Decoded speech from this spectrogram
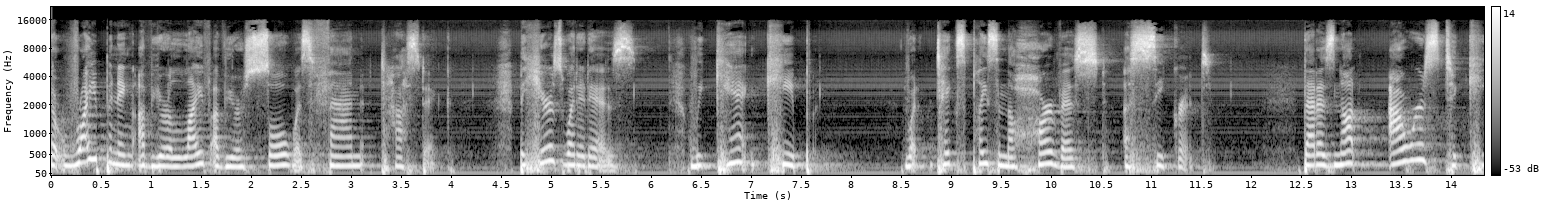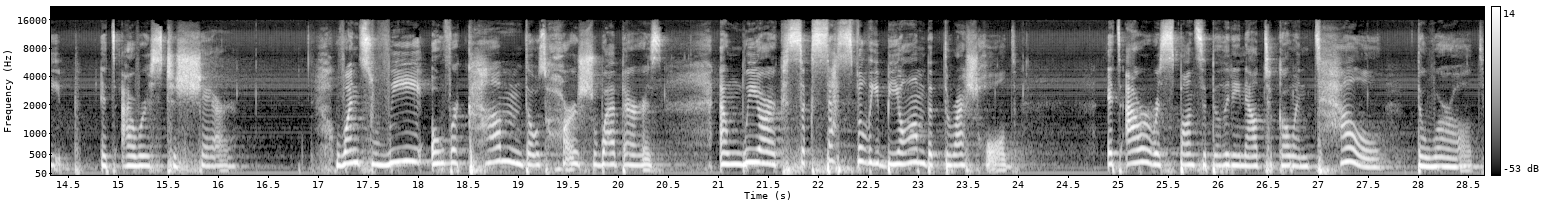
the ripening of your life, of your soul, was fantastic. But here's what it is we can't keep what takes place in the harvest a secret. That is not ours to keep, it's ours to share. Once we overcome those harsh weathers and we are successfully beyond the threshold, it's our responsibility now to go and tell the world.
